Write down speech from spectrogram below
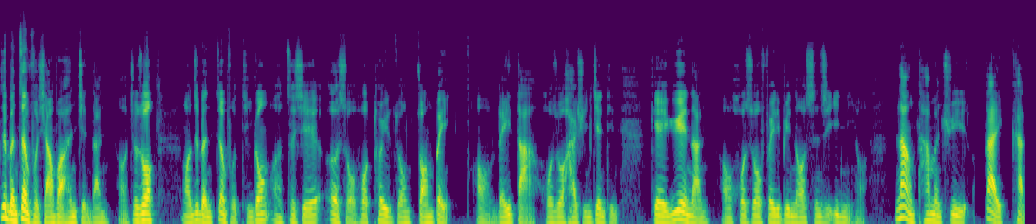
日本政府想法很简单哦，就是说哦，日本政府提供啊这些二手或退役装装备哦，雷达或者说海巡舰艇给越南哦，或者说菲律宾哦，甚至印尼哦，让他们去代看，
